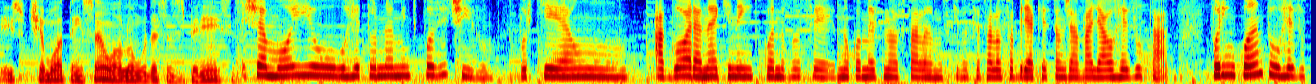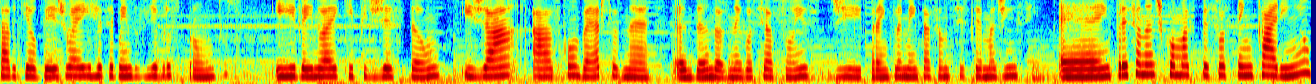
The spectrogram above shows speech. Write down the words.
Isso te chamou atenção ao longo dessas experiências? Chamou e o retorno é muito positivo, porque é um agora, né, que nem quando você no começo nós falamos que você falou sobre a questão de avaliar o resultado. Por enquanto, o resultado que eu vejo é ir recebendo os livros prontos e vendo a equipe de gestão e já as conversas, né, andando as negociações de para implementação do sistema de ensino. É impressionante como as pessoas têm carinho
